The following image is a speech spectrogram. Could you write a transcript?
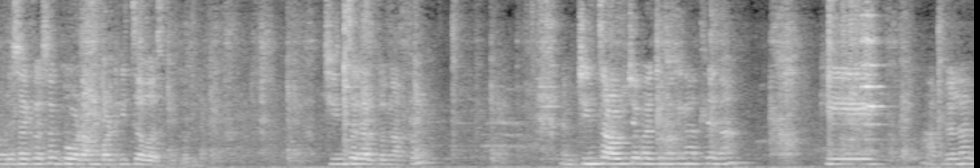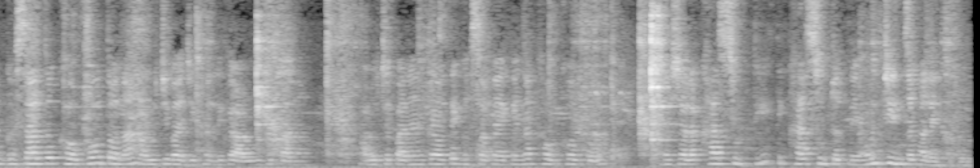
थोडंसं कसं गोड आंबट ही चव असते थोडी चिंच घालतो ना आपण. आणि चिंच आळूच्या भाजीमध्ये घातले ना की आपल्याला घसा जो खवखवतो ना आळूची भाजी खाल्ली की आळूची पानं आळूच्या पाण्याने काय होते घसा काय काय ना खवखवतो घशाला खास सुटती ती खास सुटत नाही म्हणून चिंच घालायचं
